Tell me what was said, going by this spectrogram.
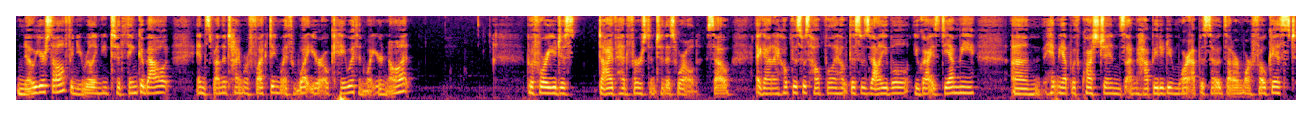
know yourself and you really need to think about and spend the time reflecting with what you're okay with and what you're not before you just dive headfirst into this world. So again, I hope this was helpful. I hope this was valuable. You guys DM me um, hit me up with questions. I'm happy to do more episodes that are more focused,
